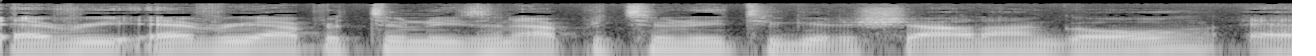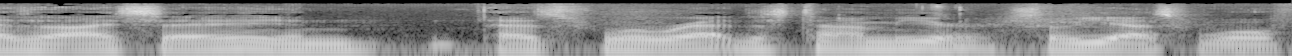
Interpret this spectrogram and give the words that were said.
every every opportunity is an opportunity to get a shot on goal, as I say, and that's where we're at this time of year. So yes, Wolf,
